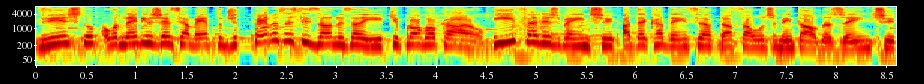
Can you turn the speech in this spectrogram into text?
visto o negligenciamento de todos esses anos aí que provocaram, infelizmente, a decadência da saúde mental da gente,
